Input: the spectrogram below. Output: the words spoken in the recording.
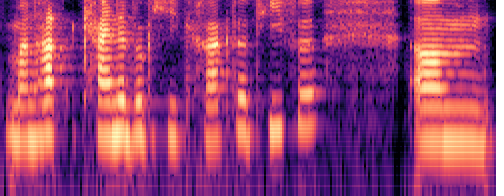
man hat keine wirkliche Charaktertiefe. Ähm,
